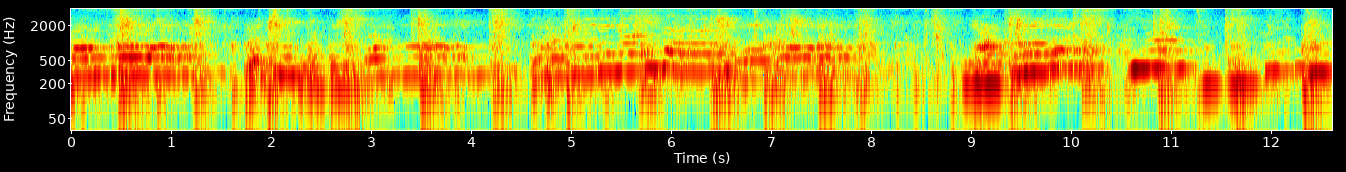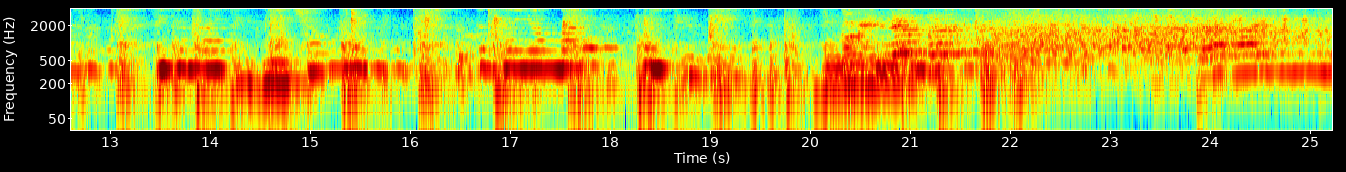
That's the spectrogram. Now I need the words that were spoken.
xa nghe đôi khi là mình không nghe thì một người đã nói ra nhẹ nhẹ là thế yêu ai chẳng cần biết yêu khi thương ai thì dù trong vẫn cảm thấy ấm áp dư thừa rồi khi em lên các anh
